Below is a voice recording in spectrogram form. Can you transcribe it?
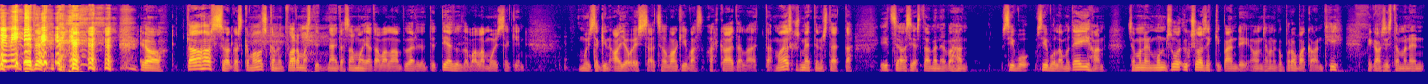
niin. Joo, tämä on hassua, koska mä uskon, että varmasti näitä samoja tavallaan on pyöritetty tietyllä tavalla muissakin, muissakin ajoissa, että se on vaan kiva ehkä ajatella, että mä oon joskus miettinyt sitä, että itse asiassa tämä menee vähän sivu, sivulla, mutta ei ihan. Semmoinen mun su, yksi suosikkibändi on semmoinen kuin Propagandi, mikä on siis tämmöinen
